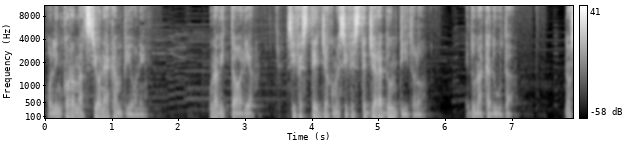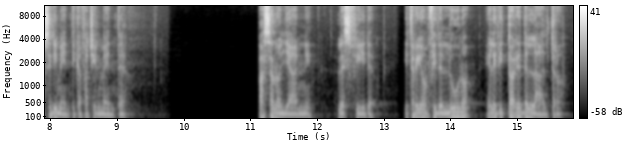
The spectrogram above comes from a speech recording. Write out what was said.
o l'incoronazione a campioni. Una vittoria si festeggia come si festeggerebbe un titolo ed una caduta non si dimentica facilmente. Passano gli anni, le sfide, i trionfi dell'uno e le vittorie dell'altro,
